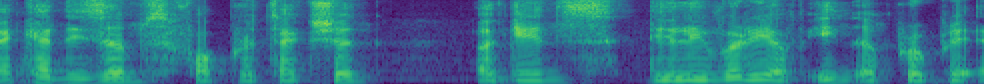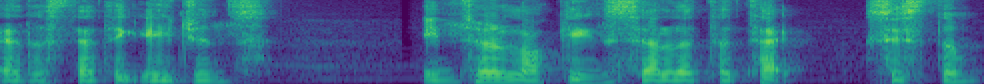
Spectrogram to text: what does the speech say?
Mechanisms for protection against delivery of inappropriate anesthetic agents, interlocking Selectatec system,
